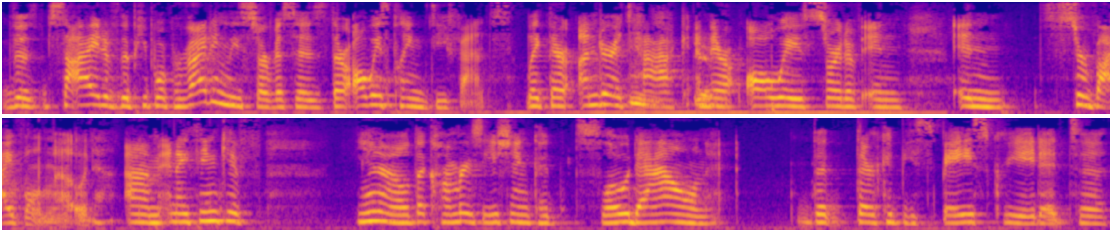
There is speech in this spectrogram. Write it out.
the, the side of the people providing these services, they're always playing defense. Like they're under attack and yeah. they're always sort of in in survival mode. Um, and I think if you know the conversation could slow down, that there could be space created to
